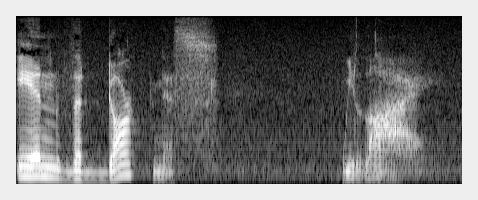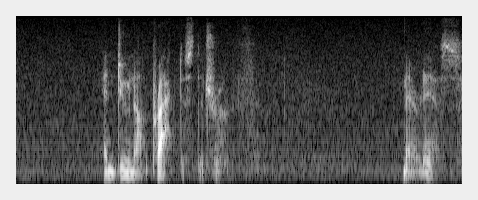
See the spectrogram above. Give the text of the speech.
in the darkness, we lie and do not practice the truth. There it is.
